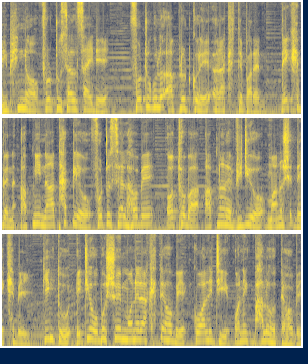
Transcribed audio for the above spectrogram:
বিভিন্ন ফটো সেল সাইডে ফটোগুলো আপলোড করে রাখতে পারেন। দেখবেন আপনি না থাকলেও ফটো সেল হবে অথবা আপনার ভিডিও মানুষ দেখবেই। কিন্তু এটি অবশ্যই মনে রাখতে হবে কোয়ালিটি অনেক ভালো হতে হবে।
